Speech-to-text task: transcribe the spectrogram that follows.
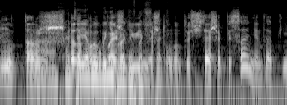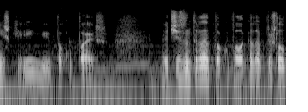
Ну, там же, а, хотя я был бы не против не видно, почитать. что, ну, то есть читаешь описание, да, книжки и покупаешь. Я через интернет покупал, а когда пришел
